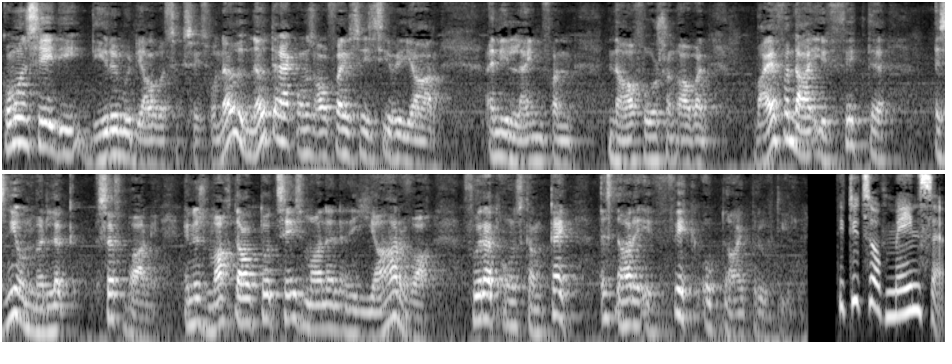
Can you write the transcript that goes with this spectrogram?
Kom ons sê die dieremodel was suksesvol. Nou nou trek ons al 5, 6, 7 jaar in die lyn van navorsing af want baie van daai effekte is nie onmiddellik sigbaar nie. En ons mag dalk tot 6 maande en 'n jaar wag voordat ons kan kyk is daar 'n effek op daai proefdier. Die toetse op mense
